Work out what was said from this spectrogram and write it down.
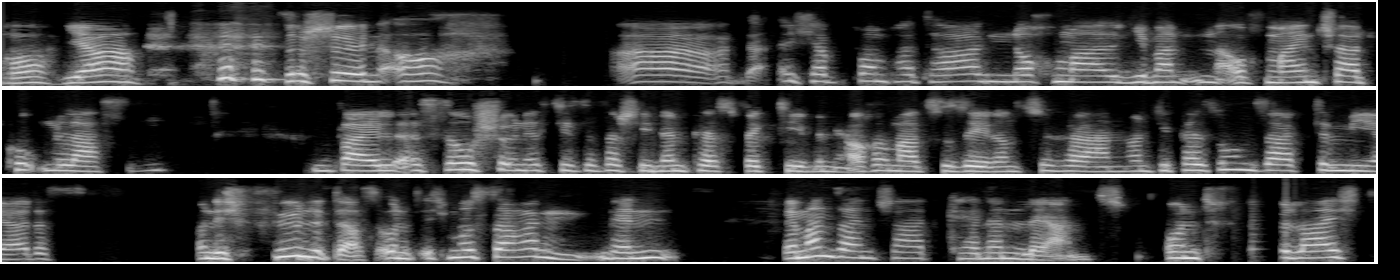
Oh ja, so schön. Oh, Ah, ich habe vor ein paar Tagen nochmal jemanden auf mein Chart gucken lassen, weil es so schön ist, diese verschiedenen Perspektiven auch immer zu sehen und zu hören. Und die Person sagte mir, das, und ich fühle das. Und ich muss sagen, wenn, wenn man seinen Chart kennenlernt und vielleicht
